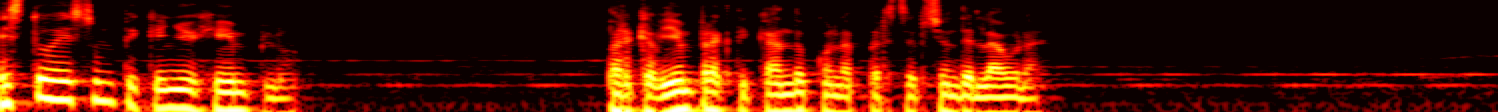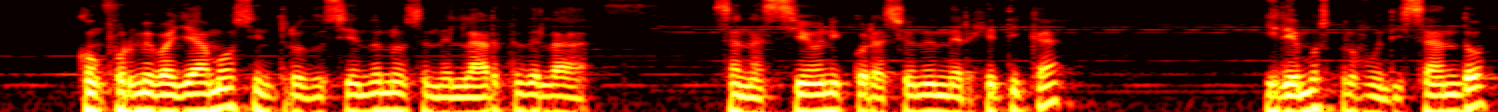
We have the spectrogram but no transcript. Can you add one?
Esto es un pequeño ejemplo para que vayan practicando con la percepción del aura. Conforme vayamos introduciéndonos en el arte de la sanación y curación energética, iremos profundizando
